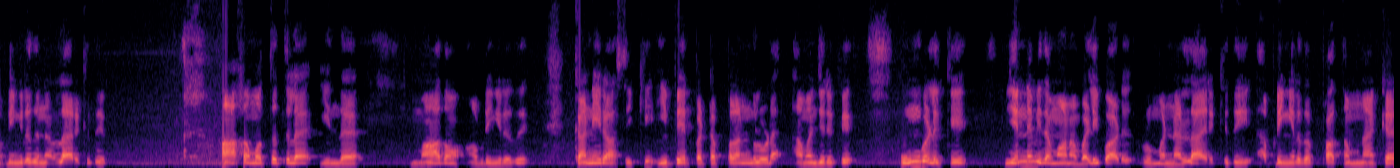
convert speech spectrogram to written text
அப்படிங்கிறது நல்லா இருக்குது. ஆக மொத்தத்துல இந்த மாதம் அப்படிங்கிறது கன்னிராசிக்கு இப்பேற்பட்ட பலன்களோட அமைஞ்சிருக்கு. உங்களுக்கு என்ன விதமான வழிபாடு ரொம்ப நல்லா இருக்குது அப்படிங்கிறத பார்த்தோம்னாக்க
